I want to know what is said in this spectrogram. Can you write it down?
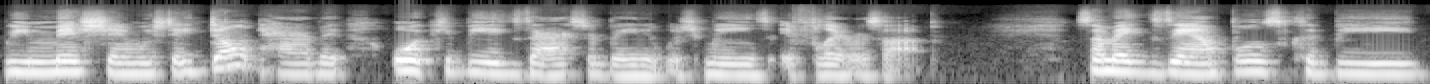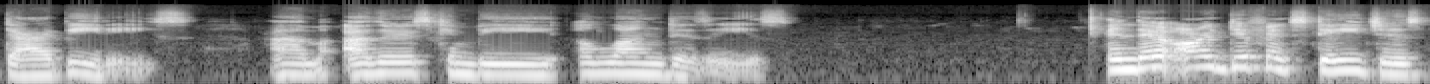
remission, which they don't have it, or it could be exacerbated, which means it flares up. Some examples could be diabetes, um, others can be a lung disease. And there are different stages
